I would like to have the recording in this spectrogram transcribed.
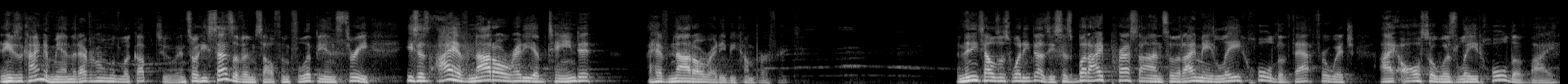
And he was the kind of man that everyone would look up to. And so he says of himself in Philippians 3, he says, I have not already obtained it, I have not already become perfect. And then he tells us what he does. He says, But I press on so that I may lay hold of that for which I also was laid hold of by,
